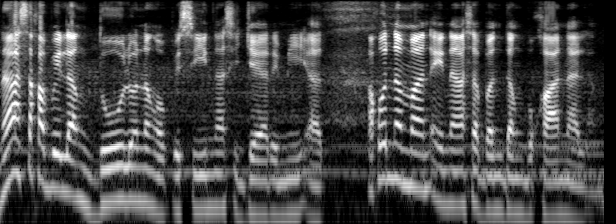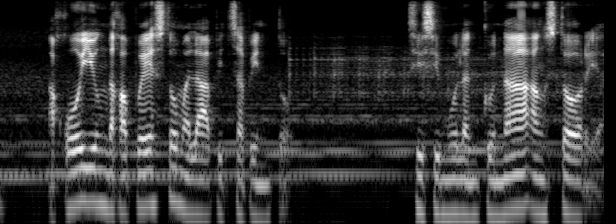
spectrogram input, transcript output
Nasa kabilang dulo ng opisina si Jeremy at ako naman ay nasa bandang bukana lang. Ako yung nakapwesto malapit sa pinto. Sisimulan ko na ang storya.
